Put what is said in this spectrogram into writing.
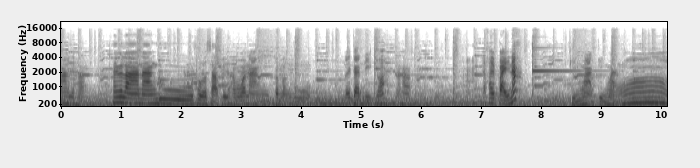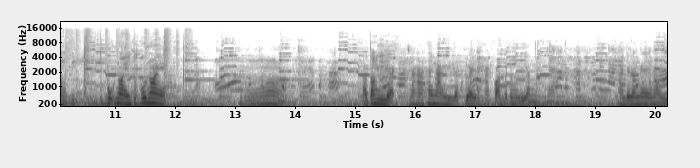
มากเลยค่ะ ให้เวลานางดูโทรศัพท์เลยนะคะเพราะว่านางกำลังดูรายการเด็กเนาะนะคะอ่าเดี๋ยวค่อยไปนะเก่งมากเก่งมากอืมตุปุหน่อยตุปุหน่อยอเราต้องรีแลกนะคะ ให้นางรีแลกด้วยนะคะ ก่อนไปโรงเรียนเนี่ยนางจะได้ไม่งอเง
